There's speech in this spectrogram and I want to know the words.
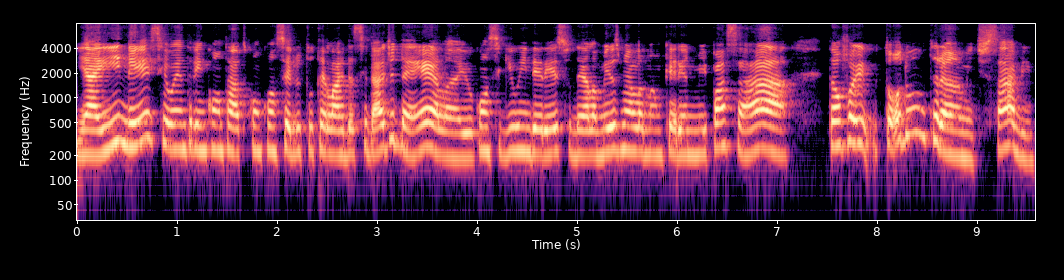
E aí, nesse, eu entrei em contato com o conselho tutelar da cidade dela, eu consegui o endereço dela, mesmo ela não querendo me passar. Então, foi todo um trâmite, sabe?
